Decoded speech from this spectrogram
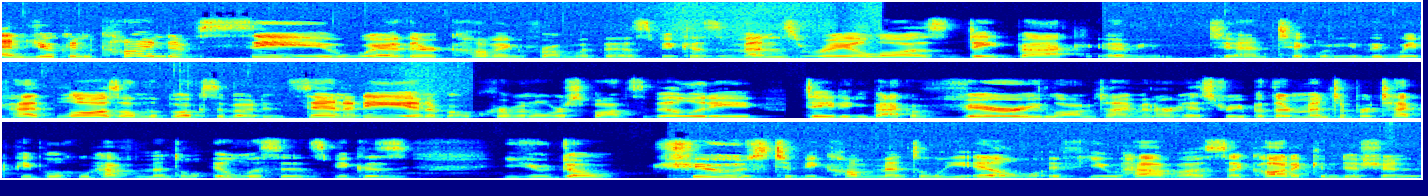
And you can kind of see where they're coming from with this because mens rea laws date back, I mean, to antiquity. We've had laws on the books about insanity and about criminal responsibility dating back a very long time in our history, but they're meant to protect people who have mental illnesses because you don't choose to become mentally ill. If you have a psychotic condition,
